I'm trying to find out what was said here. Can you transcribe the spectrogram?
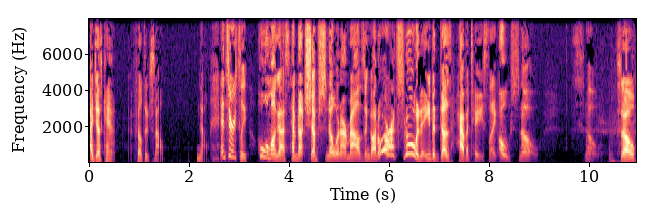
I just can't. Filtered snow. No. And seriously, who among us have not shoved snow in our mouths and gone, oh, it's snow, and it even does have a taste like, oh, snow. Snow. So,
